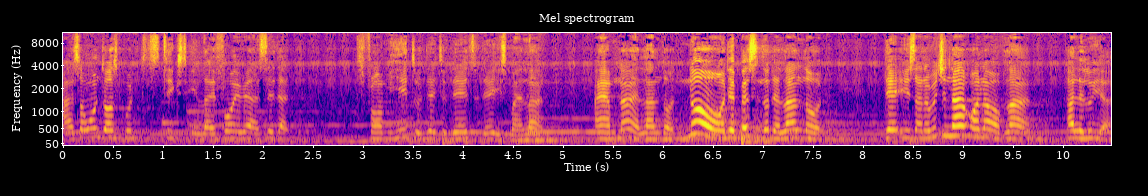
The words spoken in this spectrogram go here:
and someone just put sticks in like four areas and said that from here to there to there to there is my land. I am now a landlord. No, the person is not a landlord. There is an original owner of land. Hallelujah.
